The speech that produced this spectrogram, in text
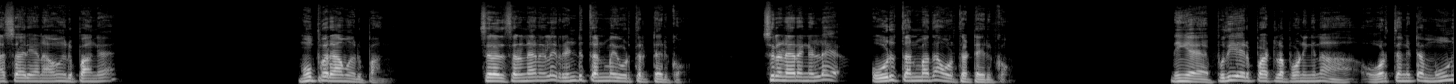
ஆசாரியனாகவும் இருப்பாங்க மூப்பராகவும் இருப்பாங்க. சில சில நேரங்களில் ரெண்டு தன்மை ஒருத்தர்கிட்ட இருக்கும். சில நேரங்களில் ஒரு தன்மை தான் ஒருத்தர்கிட்ட இருக்கும். நீங்கள் புதிய ஏற்பாட்டில் போனீங்கன்னா ஒருத்தங்கிட்ட மூணு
